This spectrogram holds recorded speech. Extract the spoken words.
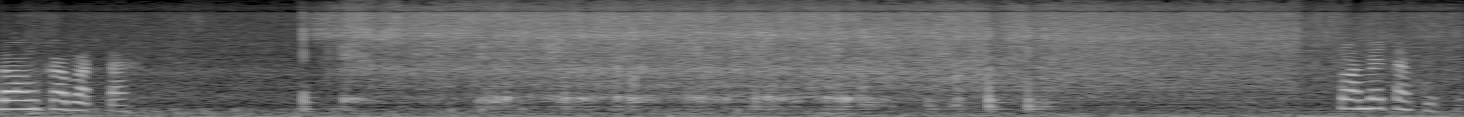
লঙ্কা বাটা টমেটো কুচি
